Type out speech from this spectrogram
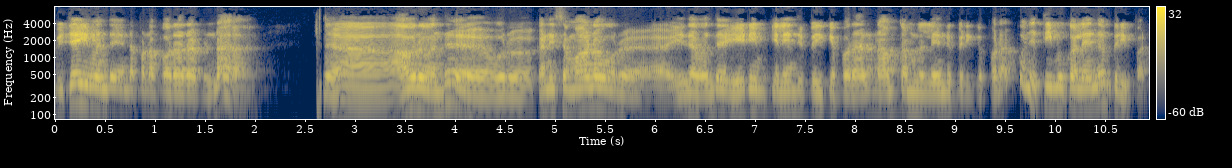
விஜய் வந்து என்ன பண்ண போறாரு அப்படின்னா அவர் வந்து ஒரு கணிசமான ஒரு இதை வந்து ஏடிஎம்கேலேருந்து பிரிக்க போறாரு நாம் தமிழர்லேருந்து பிரிக்க போறாரு கொஞ்சம் திமுகலேருந்தும் பிரிப்பார்.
